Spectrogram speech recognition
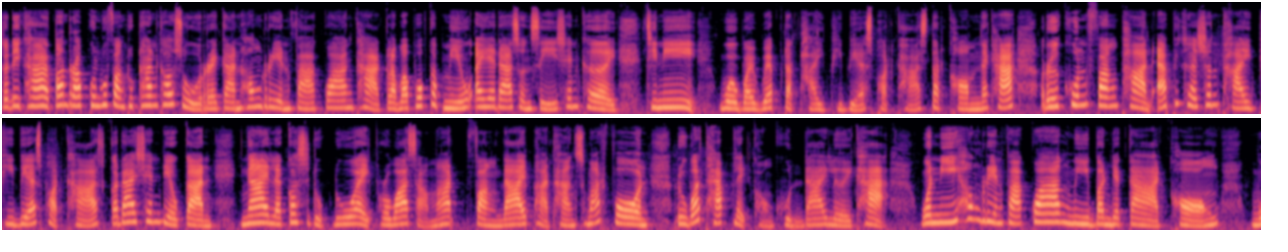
สวัสดีค่ะ ต้อนรับคุณผู้ฟังทุกท่านเข้าสู่รายการห้องเรียนฟ้ากว้างค่ะ กลับมาพบกับมิวอัยดาสนศรีเช่นเคย ที่นี่ www.thaipbspodcast.com นะคะ หรือคุณฟังผ่านแอปพลิเคชัน Thai PBS Podcast ก็ได้เช่นเดียวกัน ง่ายและก็สะดวกด้วย เพราะว่าสามารถฟังได้ผ่านทางสมาร์ทโฟน หรือว่าแท็บเล็ตของคุณได้เลยค่ะ วันนี้ห้องเรียนฟ้ากว้างมีบรรยากาศของ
